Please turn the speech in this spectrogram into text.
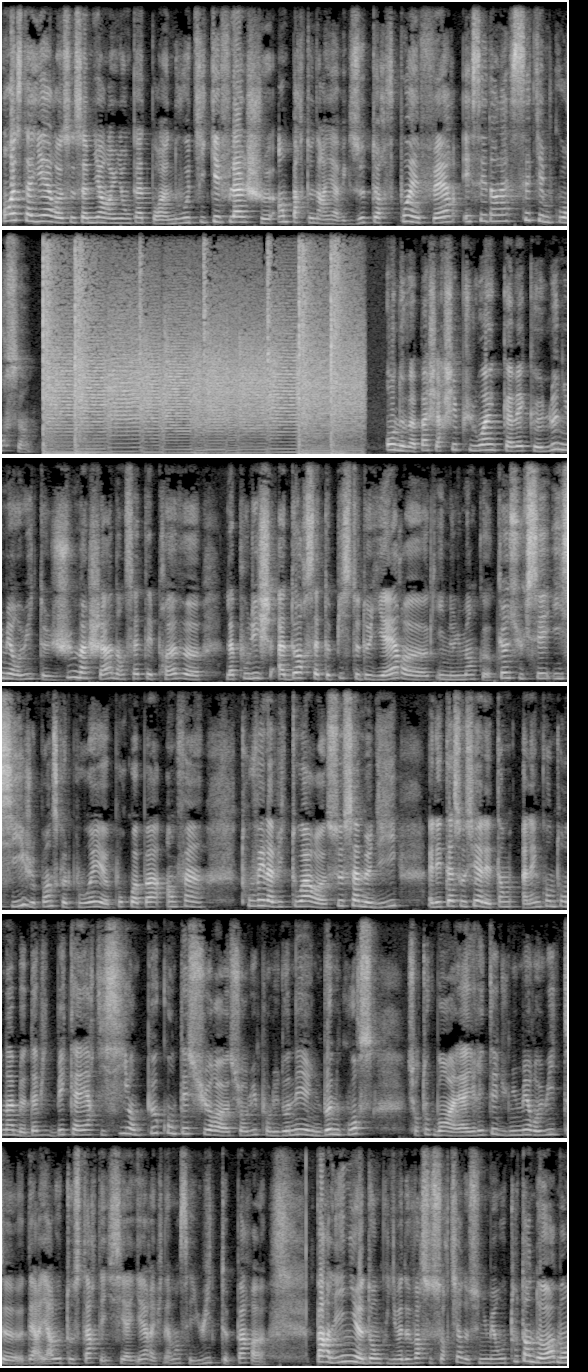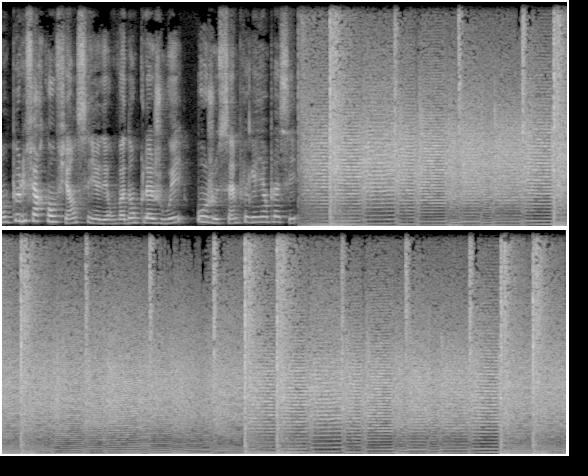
On reste ailleurs ce samedi en Réunion 4 pour un nouveau ticket flash en partenariat avec TheTurf.fr et c'est dans la septième course. On ne va pas chercher plus loin qu'avec le numéro 8 Jumacha dans cette épreuve. La pouliche adore cette piste de hier. Il ne lui manque qu'un succès ici. Je pense qu'elle pourrait, pourquoi pas, enfin trouver la victoire ce samedi. Elle est associée à l'incontournable David Bekaert ici. On peut compter sur, sur lui pour lui donner une bonne course. Surtout que bon, elle a hérité du numéro 8 euh, derrière l'autostart et ici ailleurs, évidemment, c'est 8 par, euh, par ligne. Donc il va devoir se sortir de ce numéro tout en dehors, mais on peut lui faire confiance et on va donc la jouer au jeu simple gagnant placé.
